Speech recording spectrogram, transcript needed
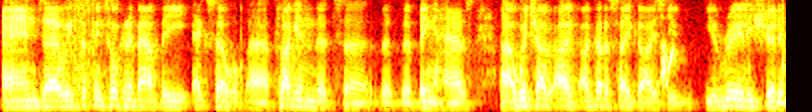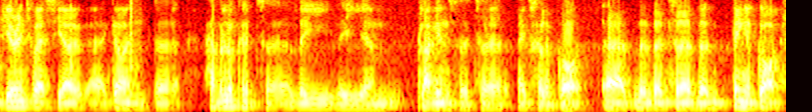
and uh, we've just been talking about the Excel uh, plugin that, uh, that, that Bing has, which I, I, I got to say, guys, you you really should, if you're into SEO, go and have a look at uh, the the um, plugins that uh, Excel have got, uh, that that, that, Bing have got.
